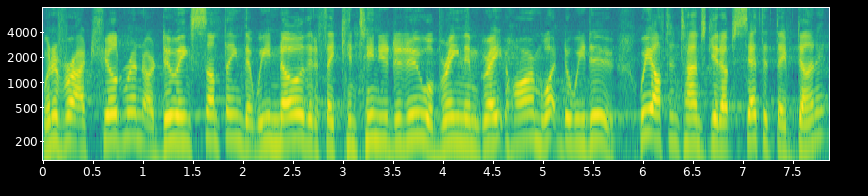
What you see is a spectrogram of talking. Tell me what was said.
Whenever our children are doing something that we know that if they continue to do will bring them great harm, what do we do? We oftentimes get upset that they've done it.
